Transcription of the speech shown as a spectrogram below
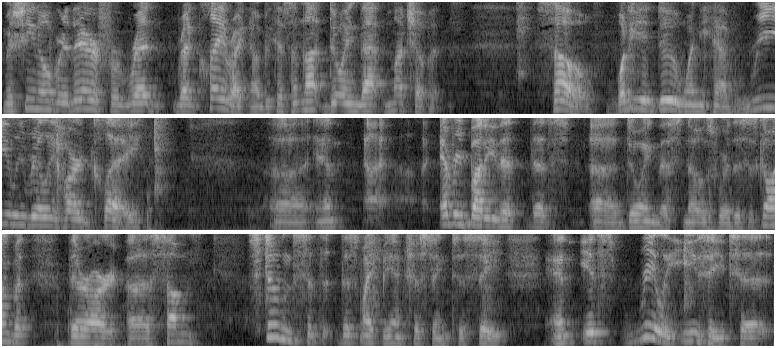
machine over there for red red clay right now because I'm not doing that much of it. So, what do you do when you have really, really hard clay? Uh, and uh, everybody that that's uh, doing this knows where this is going, but there are uh, some students that th- this might be interesting to see. And it's really easy to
